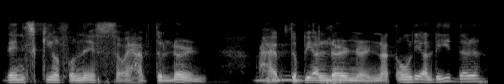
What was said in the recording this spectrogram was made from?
then skillfulness. So I have to learn. I have to be a mm. learner, not only a leader.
